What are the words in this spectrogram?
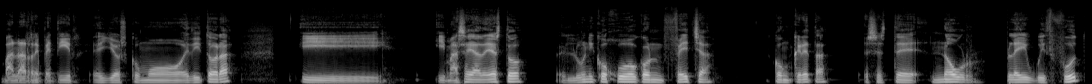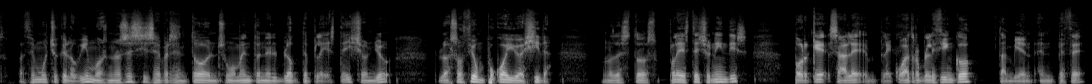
van a repetir ellos como editora. Y, y más allá de esto, el único juego con fecha concreta es este No Play with Food. Hace mucho que lo vimos, no sé si se presentó en su momento en el blog de PlayStation. Yo lo asocio un poco a Yoshida, uno de estos PlayStation Indies, porque sale en Play 4, Play 5, también en PC,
